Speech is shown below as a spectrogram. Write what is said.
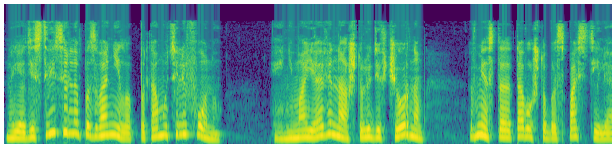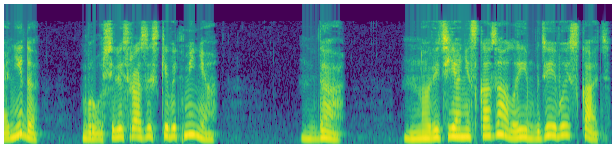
Но я действительно позвонила по тому телефону, и не моя вина, что люди в черном — вместо того, чтобы спасти Леонида, бросились разыскивать меня. Да, но ведь я не сказала им, где его искать.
